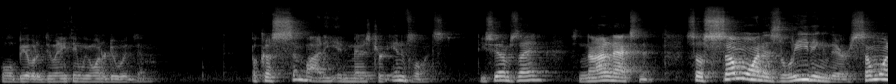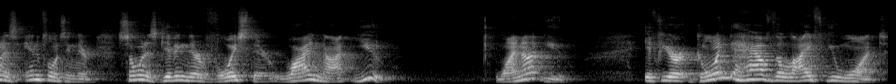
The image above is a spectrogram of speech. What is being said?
we'll be able to do anything we want to do with them. Because somebody administered influence. Do you see what I'm saying? It's not an accident. So someone is leading there, someone is influencing there, someone is giving their voice there. Why not you? Why not you? If you're going to have the life you want,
